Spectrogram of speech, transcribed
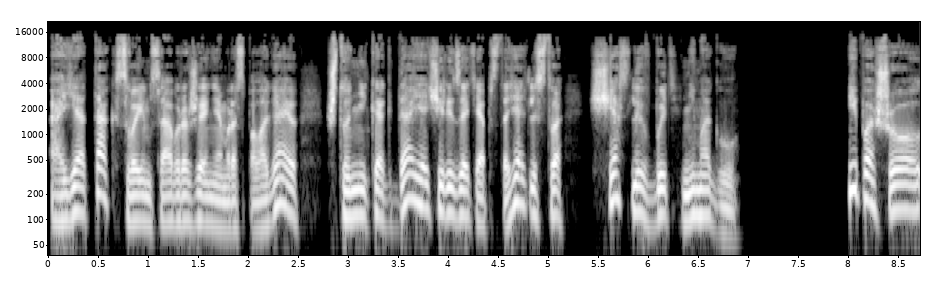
а я так своим соображением располагаю, что никогда я через эти обстоятельства счастлив быть не могу. И пошел,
